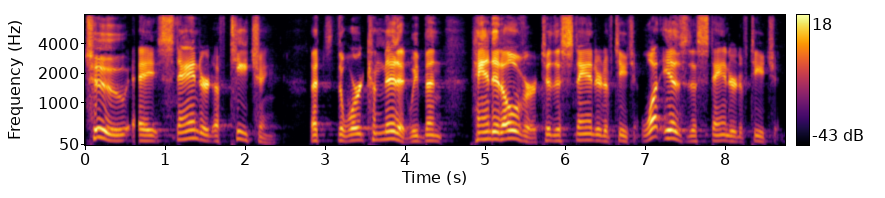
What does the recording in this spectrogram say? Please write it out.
to a standard of teaching. That's the word committed. We've been handed over to this standard of teaching. What is this standard of teaching?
